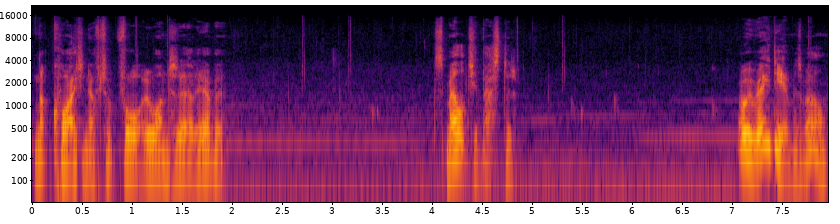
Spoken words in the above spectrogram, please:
Not quite enough to, for what we wanted earlier, but... Smelt, you bastard. Oh, Irradium as well.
